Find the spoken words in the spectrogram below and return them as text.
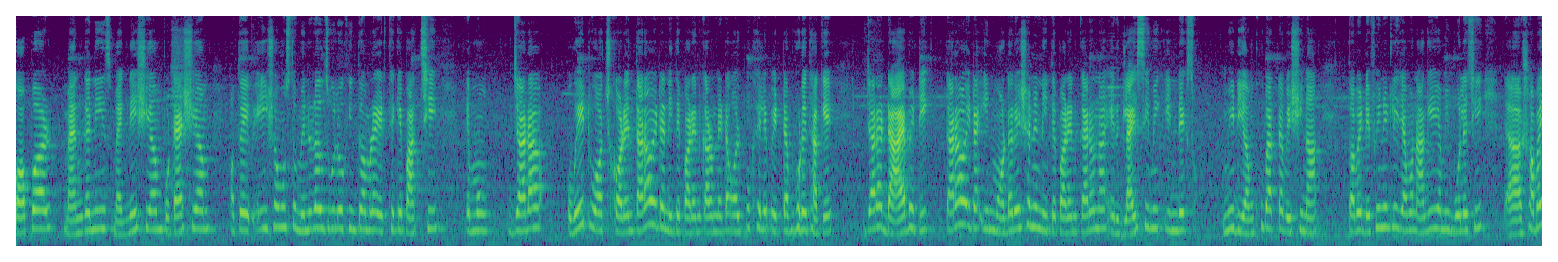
কপার ম্যাঙ্গানিজ ম্যাগনেশিয়াম পটাশিয়াম অতএব এই সমস্ত মিনারেলসগুলো কিন্তু আমরা এর থেকে পাচ্ছি এবং যারা ওয়েট ওয়াচ করেন তারাও এটা নিতে পারেন, কারণ এটা অল্প খেলে পেটটা ভরে থাকে। যারা ডায়াবেটিক তারাও এটা ইন মডারেশনে নিতে পারেন, কেননা এর গ্লাইসিমিক ইন্ডেক্স মিডিয়াম খুব একটা বেশি না। তবে ডেফিনেটলি যেমন আগেই আমি বলেছি সবাই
